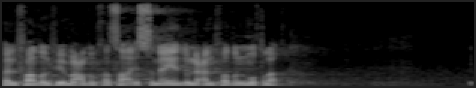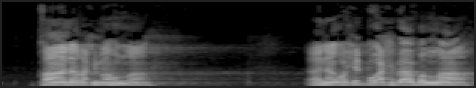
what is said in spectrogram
فالفضل في بعض الخصائص لا يدل على الفضل المطلق. قال رحمه الله أنا أحب أحباب الله.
